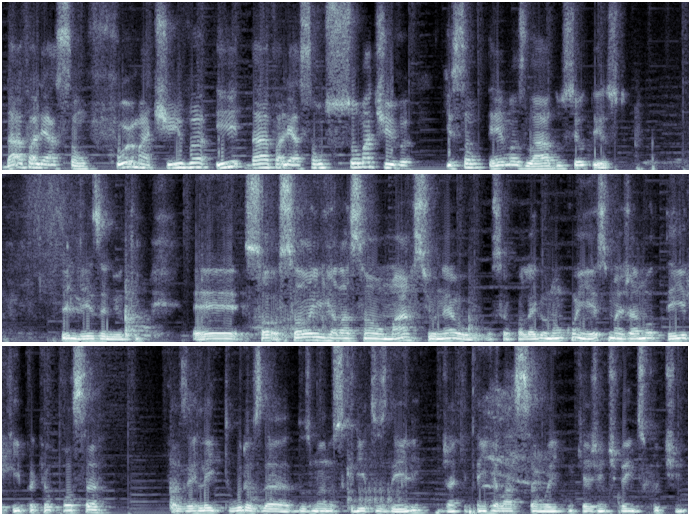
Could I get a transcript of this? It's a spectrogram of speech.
da avaliação formativa e da avaliação somativa, que são temas lá do seu texto. Beleza, Milton. É, só, só em relação ao Márcio, né, o, o, seu colega eu não conheço, mas já anotei aqui para que eu possa fazer leituras da, dos manuscritos dele, já que tem relação aí com o que a gente vem discutindo.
